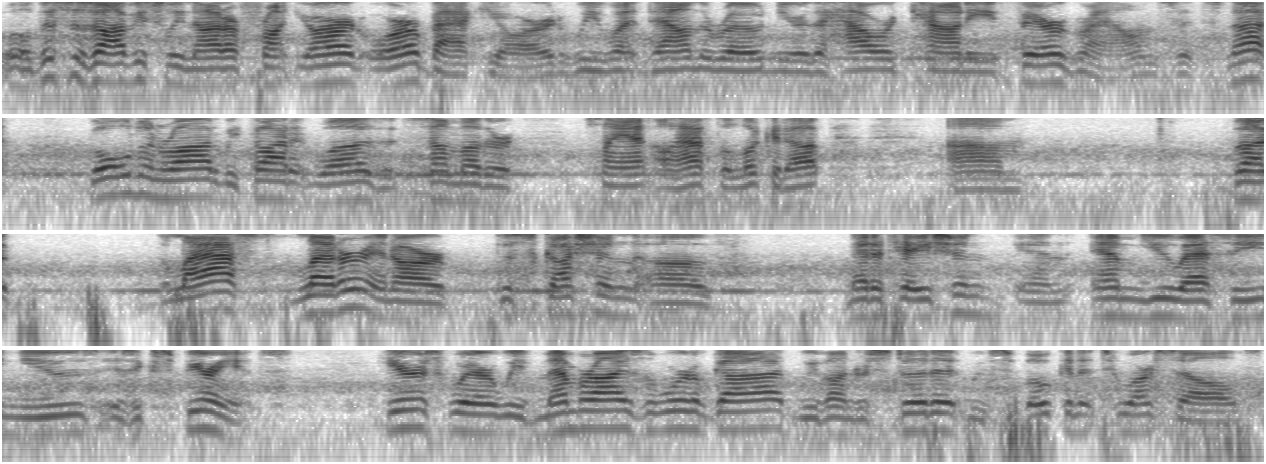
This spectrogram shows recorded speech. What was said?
Well, this is obviously not our front yard or our backyard. We went down the road near the Howard County Fairgrounds. It's not goldenrod we thought it was. It's some other plant. I'll have to look it up. Um, but the last letter in our discussion of meditation in M-U-S-E, Muse, is experience. Here's where we've memorized the Word of God, we've understood it, we've spoken it to ourselves,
